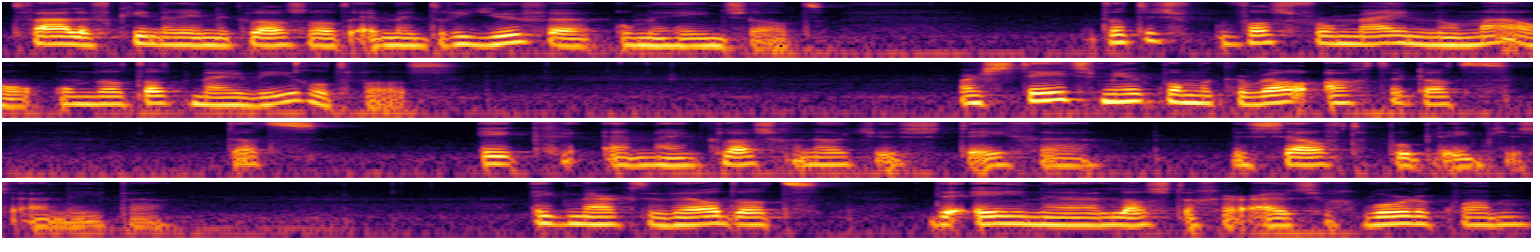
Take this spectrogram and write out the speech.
twaalf kinderen in de klas had en met drie juffen om me heen zat. Dat is, was voor mij normaal, omdat dat mijn wereld was. Maar steeds meer kwam ik er wel achter dat, dat ik en mijn klasgenootjes tegen dezelfde probleempjes aanliepen. Ik merkte wel dat de ene lastiger uit zijn woorden kwam,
